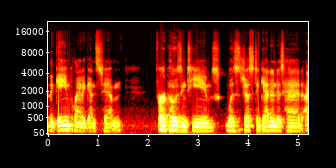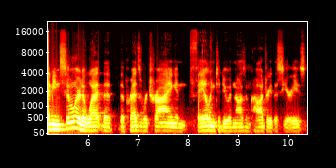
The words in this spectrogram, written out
the game plan against him for opposing teams was just to get in his head. I mean, similar to what the the Preds were trying and failing to do with Nazem Kadri this series.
